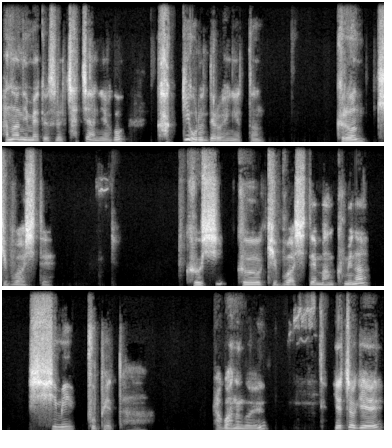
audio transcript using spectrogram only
하나님의 뜻을 찾지 아니하고 각기 옳은 대로 행했던 그런 기부와 시대, 그 시, 그 기부와 시대만큼이나 심히 부패했다. 라고 하는 거예요. 옛적에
